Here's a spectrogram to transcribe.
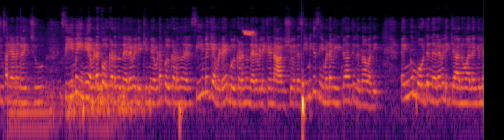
കഴിച്ചു കല്യാണം കഴിച്ചു. സീമ ഇനി എവിടെ പോയി കിടന്ന് നിലവിളിക്കും? എവിടെ പോയി കിടന്ന് നില സീമയ്ക്ക് എവിടെയും പോയി കിടന്ന് നിലവിളിക്കേണ്ട ആവശ്യമില്ല. സീമയ്ക്ക് സീമയുടെ വീട്ടിനകത്ത് ഇരുന്നാൽ മതി. എങ്ങും പോയിട്ട് നിലവിളിക്കാനോ അല്ലെങ്കിൽ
